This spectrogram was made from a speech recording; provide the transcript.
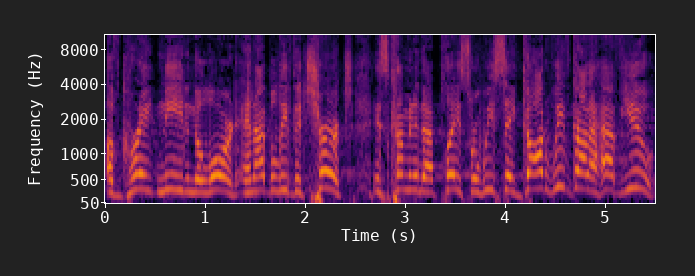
of great need in the Lord. And I believe the church is coming to that place where we say, God, we've got to have you.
